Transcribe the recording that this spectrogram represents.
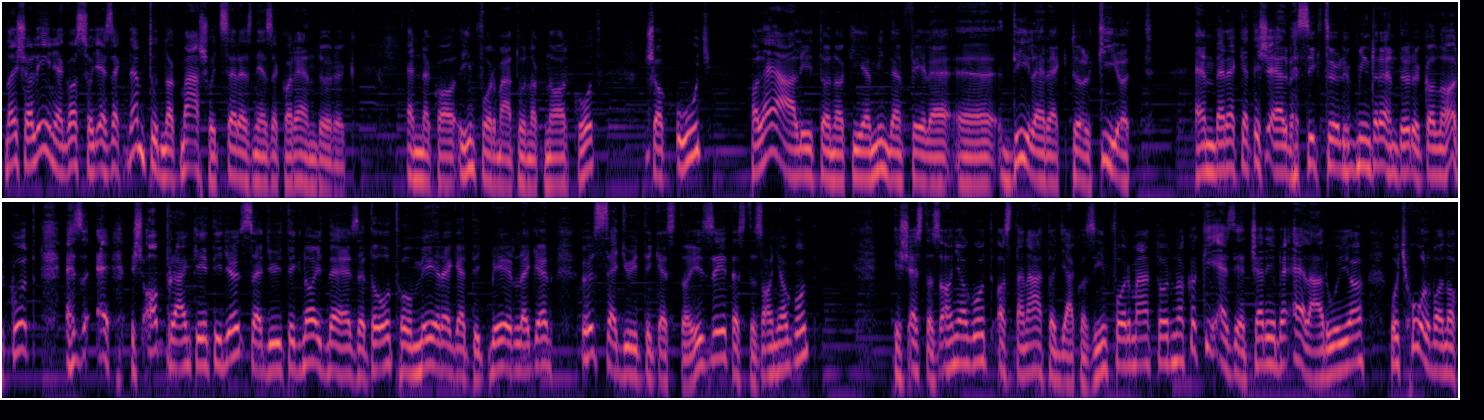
Na és a lényeg az, hogy ezek nem tudnak máshogy szerezni ezek a rendőrök ennek a informátornak narkót, csak úgy, ha leállítanak ilyen mindenféle uh, dílerektől kijött embereket, és elveszik tőlük, mint rendőrök a narkot, ez, e, és apránként így összegyűjtik, nagy nehezet, otthon méregetik mérlegen, összegyűjtik ezt a izét, ezt az anyagot, és ezt az anyagot aztán átadják az informátornak, aki ezért cserébe elárulja, hogy hol van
